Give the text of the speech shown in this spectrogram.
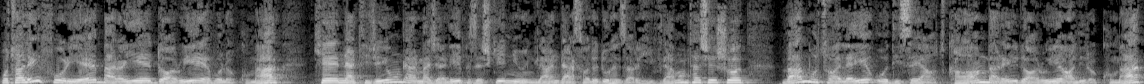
مطالعه FOURIER برای داروی اوولوکومب که نتیجه اون در مجله پزشکی نیو انگلند در سال 2017 منتشر شد و مطالعه ODYSSEY Outcome برای داروی آلیروکومب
